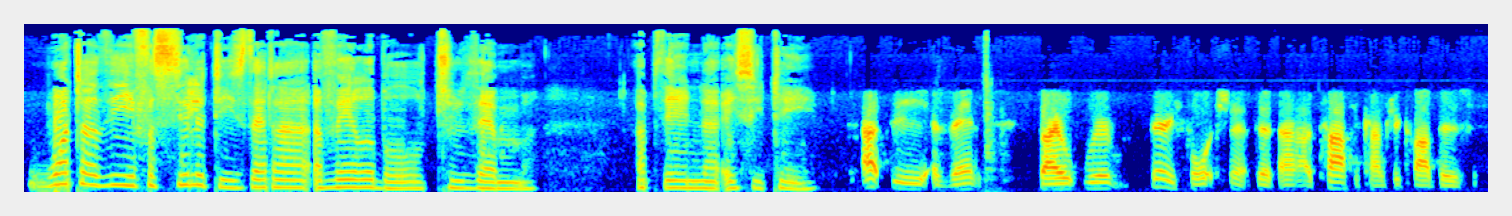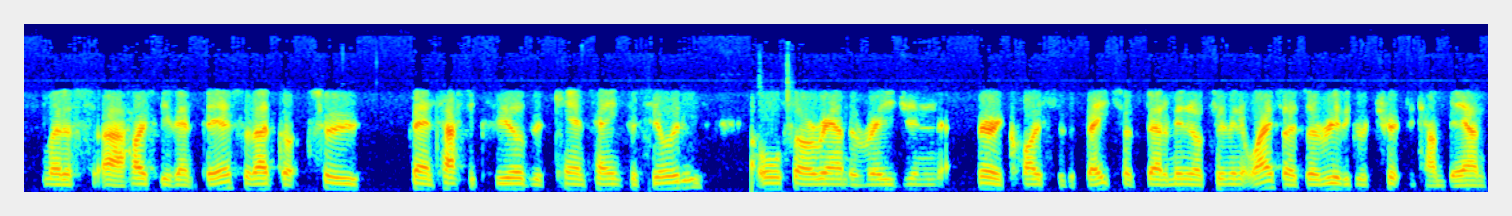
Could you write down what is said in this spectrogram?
What are the facilities that are available to them up there in uh, ACT? At the event, so we're very fortunate that uh, Country Club has let us uh, host the event there. So they've got two fantastic fields with canteen facilities. Also around the region, very close to the beach, so it's about a minute or two minute away. So it's a really good trip to come down,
